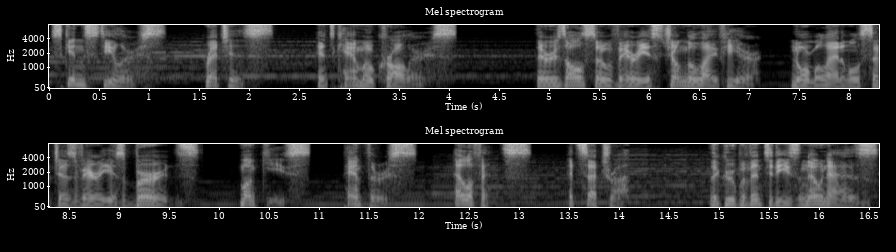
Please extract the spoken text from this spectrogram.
skin stealers, wretches, and camo crawlers. There is also various jungle life here, normal animals such as various birds, monkeys, panthers, elephants, etc. The group of entities known as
